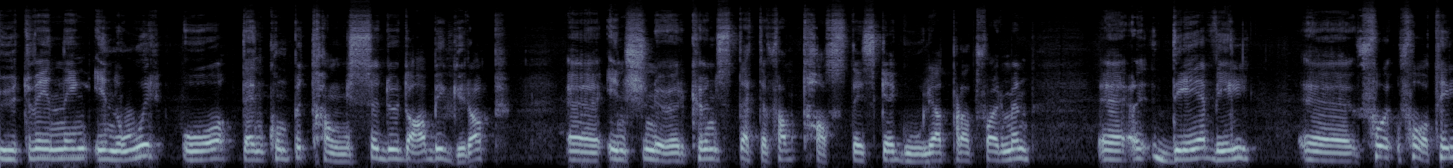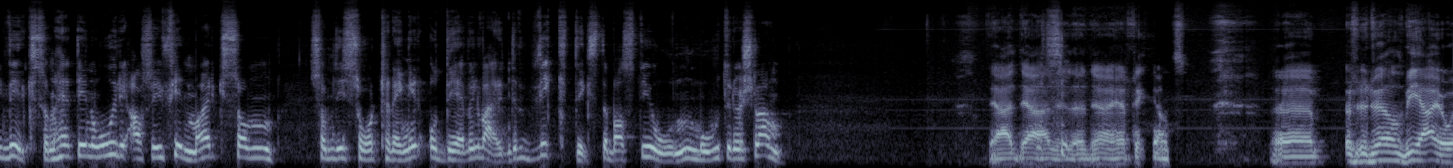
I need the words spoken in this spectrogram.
utvinning i nord og den kompetanse du da bygger opp. Eh, ingeniørkunst, dette fantastiske Goliat-plattformen det vil eh, få, til virksomhet i nord, altså i Finnmark, som, som de sårt trenger. Og det vil være den viktigste bastionen mot Russland. Det er, det er, det er helt riktig. Altså. Uh, vi er jo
